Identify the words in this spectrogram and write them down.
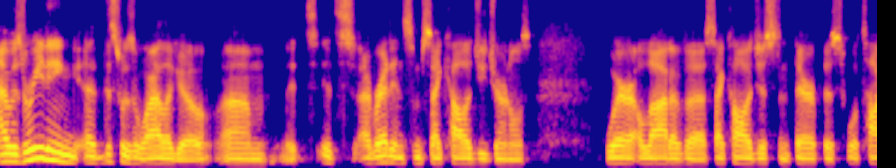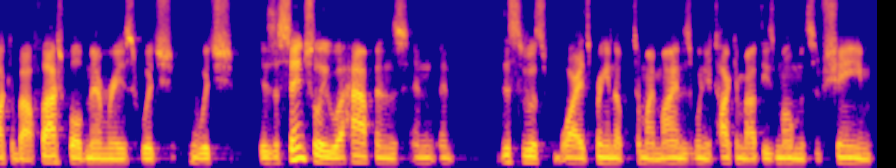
I was reading uh, this was a while ago um it's it's i read it in some psychology journals where a lot of uh, psychologists and therapists will talk about flashbulb memories, which which is essentially what happens. And, and this was why it's bringing up to my mind is when you're talking about these moments of shame,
